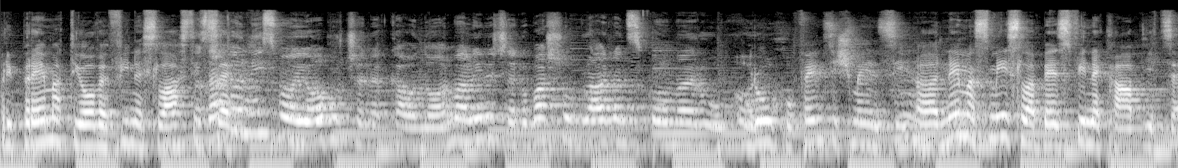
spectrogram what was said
pripremati ove fine slastice. Zato nismo i obučene kao normalni, nego baš u blagdanskom ruhu. Ruhu, fancy šmenci. nema smisla bez fine kapljice.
